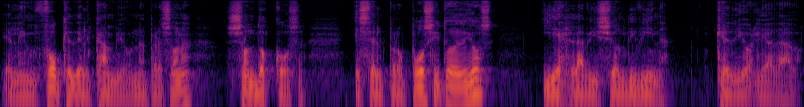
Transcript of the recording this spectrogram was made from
el enfoque del cambio de una persona son dos cosas. Es el propósito de Dios y es la visión divina que Dios le ha dado.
